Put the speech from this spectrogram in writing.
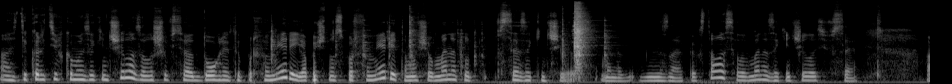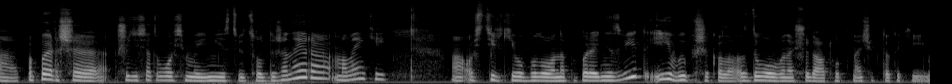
З декоративками закінчила, залишився догляд і парфюмерія. Я почну з парфюмерії, тому що в мене тут все закінчилось. У мене не знаю, як так сталося, але в мене закінчилось все. По-перше, 68-й міст від Sol de Janeiro, маленький. Ось тільки його було на попередній звіт, і випшикала. Здивована, що да, тут, начебто, такий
